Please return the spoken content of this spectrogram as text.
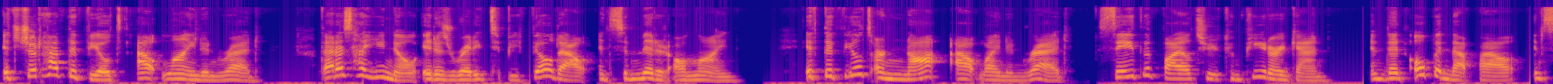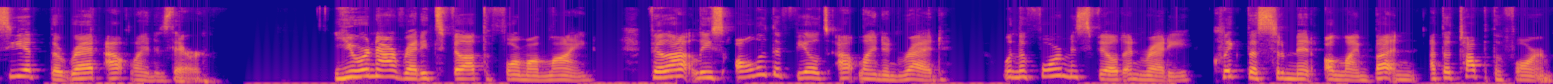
it should have the fields outlined in red. That is how you know it is ready to be filled out and submitted online. If the fields are not outlined in red, save the file to your computer again, and then open that file and see if the red outline is there. You are now ready to fill out the form online. Fill out at least all of the fields outlined in red when the form is filled and ready, click the Submit Online button at the top of the form.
